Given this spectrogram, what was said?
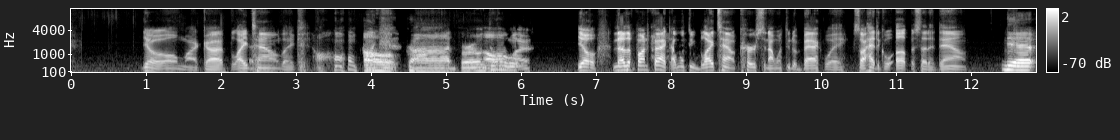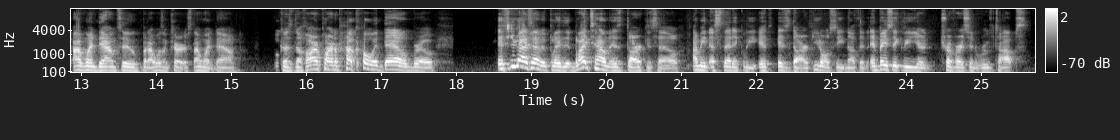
Yo, oh my God, Blighttown, like, oh my, Oh God, bro. oh don't. my. Yo, another fun fact: I went through Blighttown cursed, and I went through the back way, so I had to go up instead of down. Yeah, I went down too, but I wasn't cursed. I went down. Because the hard part about going down, bro, if you guys haven't played it, Blighttown is dark as hell. I mean, aesthetically, it, it's dark. You don't see nothing. And basically, you're traversing rooftops.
